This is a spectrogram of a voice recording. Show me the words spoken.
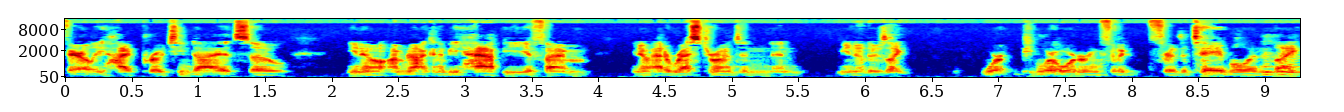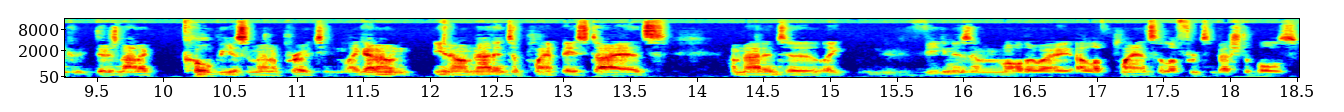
fairly high protein diet. So, you know, I'm not going to be happy if I'm, you know, at a restaurant and, and, you know, there's like work, people are ordering for the, for the table and Mhm. like, there's not a copious amount of protein. Like I don't, you know, I'm not into plant-based diets. I'm not into like veganism, although I, I love plants. I love fruits and vegetables.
